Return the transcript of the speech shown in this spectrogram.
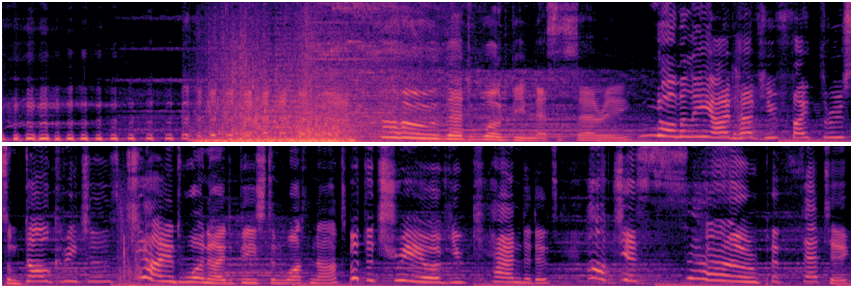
Oh, that won't be necessary. Normally, I'd have you fight through some doll creatures, giant one eyed beast, and whatnot, but the trio of you candidates are just so pathetic.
